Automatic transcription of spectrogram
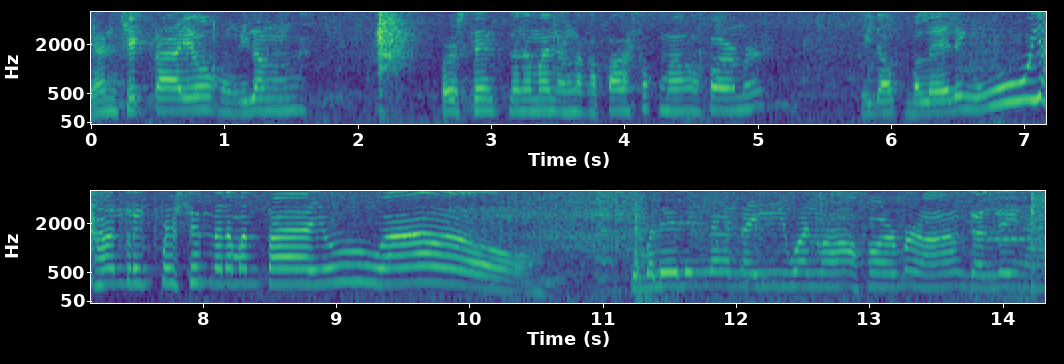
Yan, check tayo kung ilang percent na naman ang nakapasok mga farmer. Without baleling. Uy, 100% na naman tayo. Wow! Si baleling lang ang naiiwan mga farmer ha. Galing ha.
